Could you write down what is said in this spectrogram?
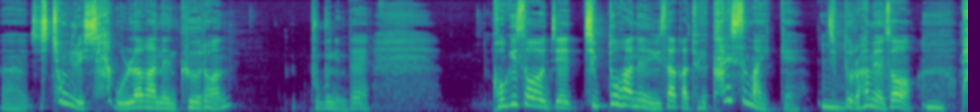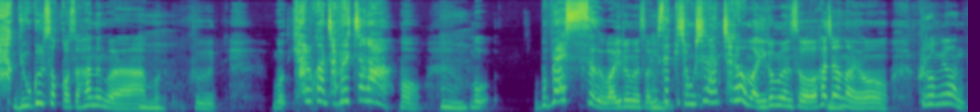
어, 시청률이 샥 올라가는 그런 부분인데 거기서 이제 집도하는 의사가 되게 카리스마 있게 집도를 하면서 음. 막 욕을 섞어서 하는 거야. 뭐그뭐 혈관 잡으랬잖아. 뭐 음. 뭐, 뭐, 메스! 막 이러면서, 이 새끼 정신 안 차려! 막 이러면서 하잖아요. 그러면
